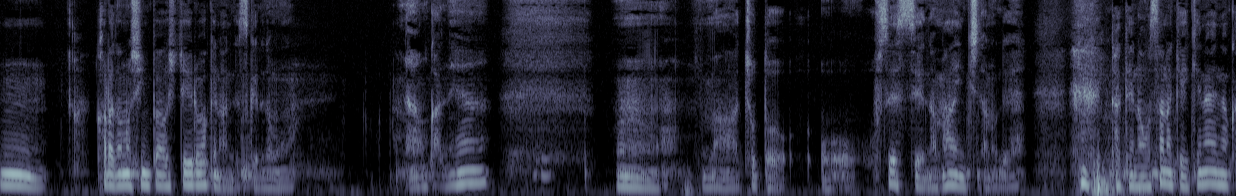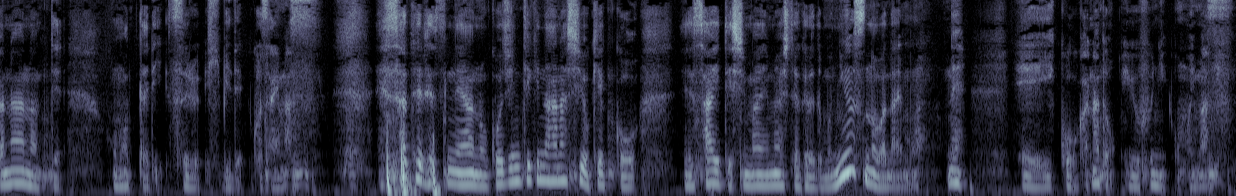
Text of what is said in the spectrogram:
うん、体の心配をしているわけなんですけれども。なんかね、うん、まあちょっと不節制な毎日なので 立て直さなきゃいけないのかななんて思ったりする日々でございます。さてですね、あの、個人的な話を結構、え割いてしまいましたけれども、ニュースの話題もね、えー、行こうかなというふうに思います。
